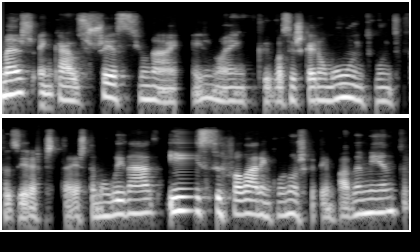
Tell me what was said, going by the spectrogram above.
Mas em casos excepcionais, não é, em que vocês queiram muito, muito fazer esta, esta mobilidade, e se falarem connosco atempadamente,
